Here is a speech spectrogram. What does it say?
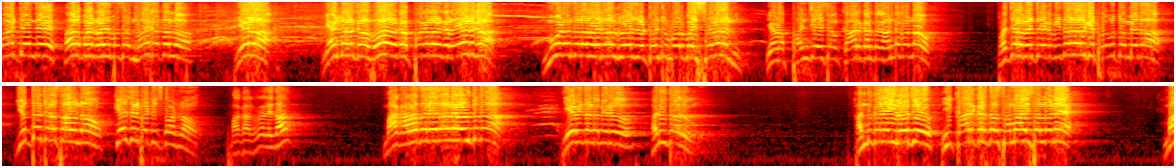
పార్టీ ఉంది ఆలపాటి రాజప్రసాద్ నాయకత్వంలో. ఏడా? ఎండనక వారక పగలనక ఏడుగా మూడు వందల అరవై నాలుగు రోజులు ట్వంటీ ఫోర్ బై సెవెన్ ఇక్కడ పనిచేసాం కార్యకర్తగా అండగొన్నాం. ప్రజా వ్యతిరేక విధానాలకి ప్రభుత్వం మీద యుద్ధం చేస్తా ఉన్నాం కేసులు పెట్టించుకుంటున్నాం. మాకు అర్హత లేదా? మాకు అర్హత లేదా అని అడుగుతున్నా. ఏ విధంగా మీరు అడుగుతారు? అందుకనే ఈరోజు ఈ కార్యకర్తల సమావేశంలోనే మా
